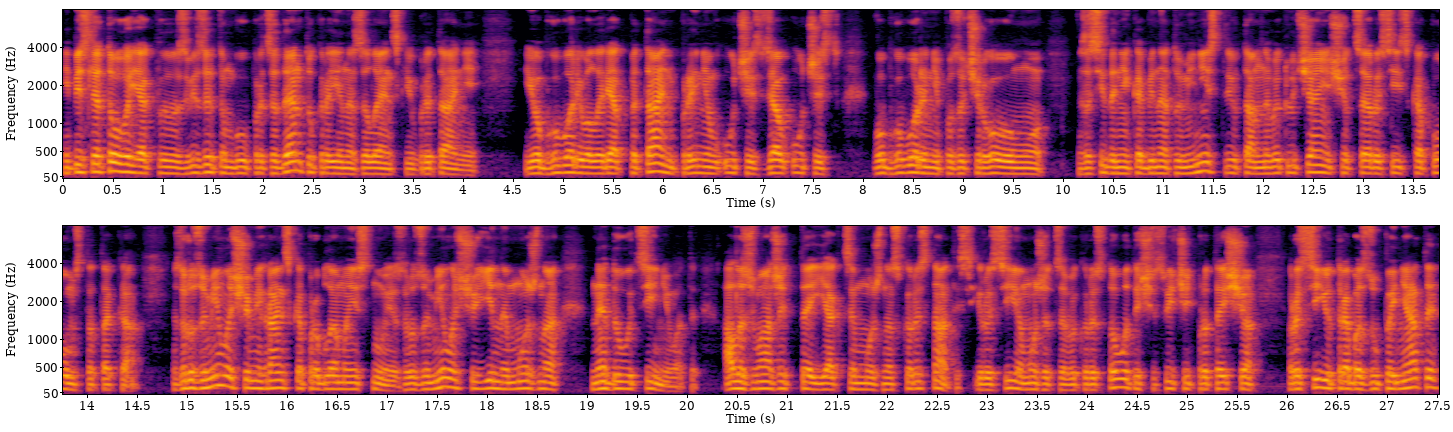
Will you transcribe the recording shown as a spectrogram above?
І після того, як е, з візитом був президент України Зеленський в Британії і обговорювали ряд питань, прийняв участь, взяв участь в обговоренні позачерговому засіданні Кабінету міністрів, там не виключає, що це російська помста така. Зрозуміло, що мігрантська проблема існує. Зрозуміло, що її не можна недооцінювати. Але ж важить те, як цим можна скористатись, і Росія може це використовувати, що свідчить про те, що Росію треба зупиняти,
